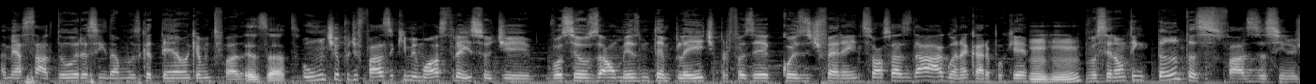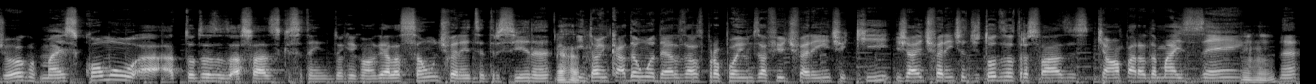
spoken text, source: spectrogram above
ameaçadora, assim, da música tema, que é muito foda. Exato. Um tipo de fase que me mostra isso de você usar o mesmo template para fazer coisas diferentes são as fases da água, né, cara? Porque Uhum. você não tem tantas fases assim no jogo, mas como a, a- todas as fases que você tem do Donkey Kong, elas são diferentes entre si, né? Aham. Então em cada uma delas elas propõem um desafio diferente que já é diferente de todas as outras fases, que é uma parada mais zen, Uhum. né?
